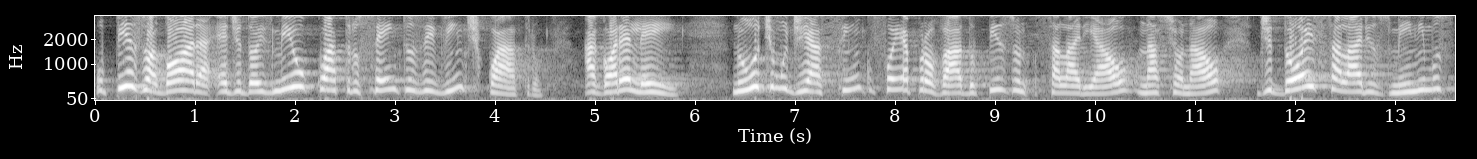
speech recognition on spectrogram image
O piso agora é de 2.424, agora é lei. No último dia 5 foi aprovado o piso salarial nacional de dois salários mínimos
